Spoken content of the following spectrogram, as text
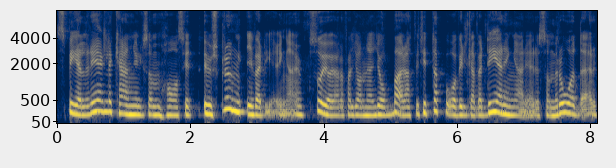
spelregler kan ju liksom ha sitt ursprung i värderingar. Så gör i alla fall jag när jag jobbar. Att vi tittar på vilka värderingar är det som råder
